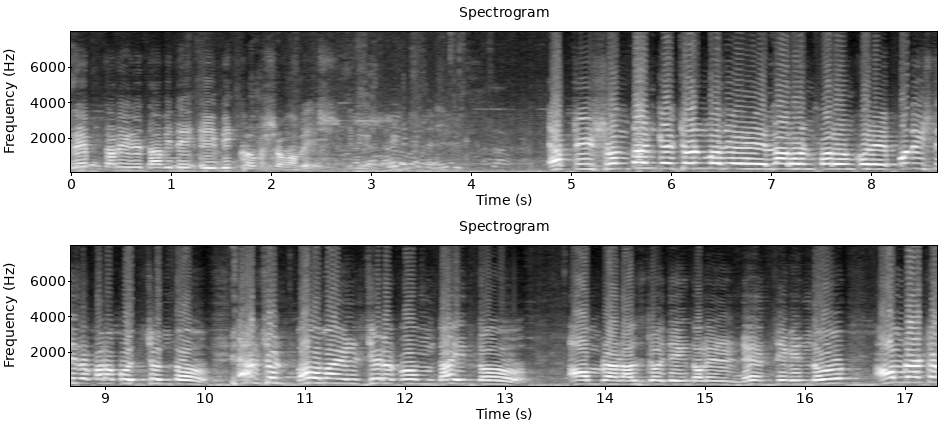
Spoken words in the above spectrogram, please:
গ্রেপ্তারের দাবিতে এই বিক্ষোভ সমাবেশ। একটি সন্তানকে জন্ম দিয়ে লালন পালন করে প্রতিষ্ঠিত করা পর্যন্ত একজন বাবা মায়ের যেরকম দায়িত্ব, আমরা রাজনৈতিক দলের নেতৃবৃন্দ, আমরা একটা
